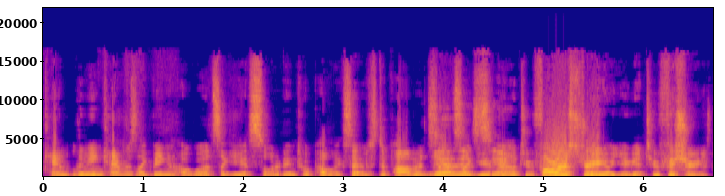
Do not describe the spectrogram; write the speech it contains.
Cam- living in Canberra is like being in Hogwarts. Like you get sorted into a public service department. So Yeah, it's like you've yeah. gone to forestry or you get to fisheries.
